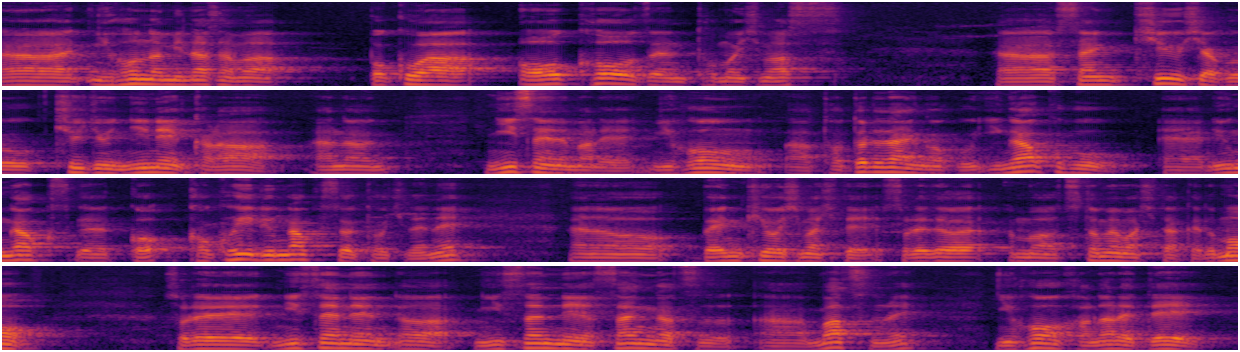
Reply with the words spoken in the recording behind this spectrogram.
あ日本の皆様、僕は大光善と申します。あ1992年からあの2000年まで日本あ鳥取大学医学部、えー留学えーこ国費留学生としてねあの勉強しましてそれで、まあ、勤めましたけどもそれ2000年あ2000年3月あ末ね日本を離れて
